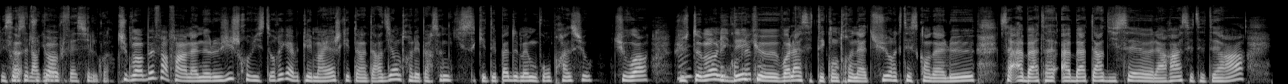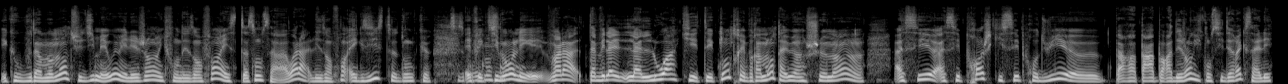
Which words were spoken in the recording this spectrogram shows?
Et ça, c'est l'argument plus facile quoi. Tu peux un peu faire, enfin l'analogie je trouve historique avec les mariages qui étaient interdits entre les personnes qui n'étaient pas de même groupe ratio. Tu vois, mmh, justement l'idée que voilà, c'était contre nature, que c'était scandaleux, ça abattardissait euh, la race, etc. Et qu'au bout d'un moment, tu dis mais oui, mais les gens ils font des enfants et de toute façon ça, voilà, les enfants existent, donc euh, effectivement les, voilà, t'avais la, la loi qui était contre et vraiment tu as eu un chemin euh, assez assez proche qui s'est produit par, par rapport à des gens qui considéraient que ça allait,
